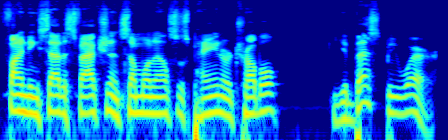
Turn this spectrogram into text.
finding satisfaction in someone else's pain or trouble, you best beware.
